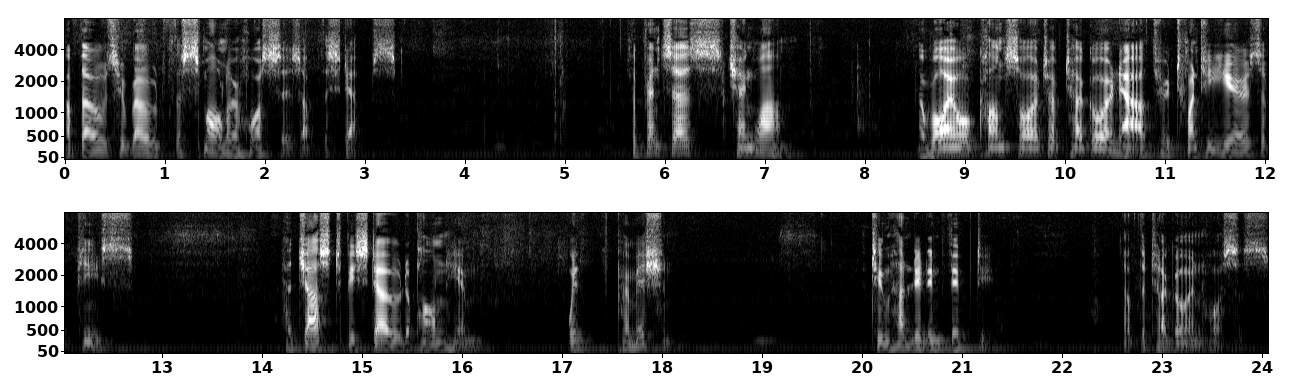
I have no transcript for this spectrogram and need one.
of those who rode the smaller horses up the steppes. The Princess Chengwan, a royal consort of Tagur now through twenty years of peace, had just bestowed upon him, with permission, 250 of the Tagoan horses.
